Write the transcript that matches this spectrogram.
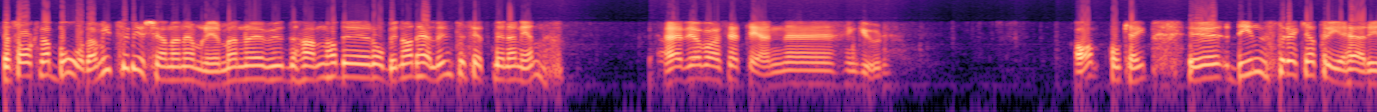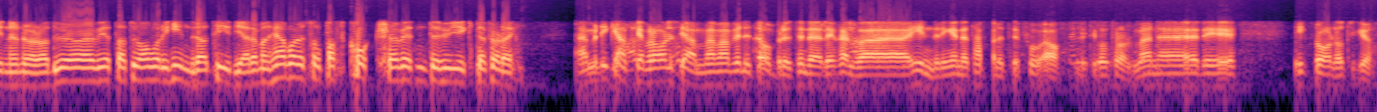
Jag saknar båda Mitsubishiarna nämligen, men eh, han hade, Robin hade heller inte sett mer än en. Nej, vi har bara sett en, eh, en gul. Ja, okej. Eh, din sträcka 3 här inne nu då. Du, jag vet att du har varit hindrad tidigare, men här var det så pass kort så jag vet inte hur gick det för dig? Nej, men det är ganska bra lite grann, men man blir lite avbruten där i själva hindringen. Det tappar lite, ja, lite kontroll, men eh, det gick bra då tycker jag.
